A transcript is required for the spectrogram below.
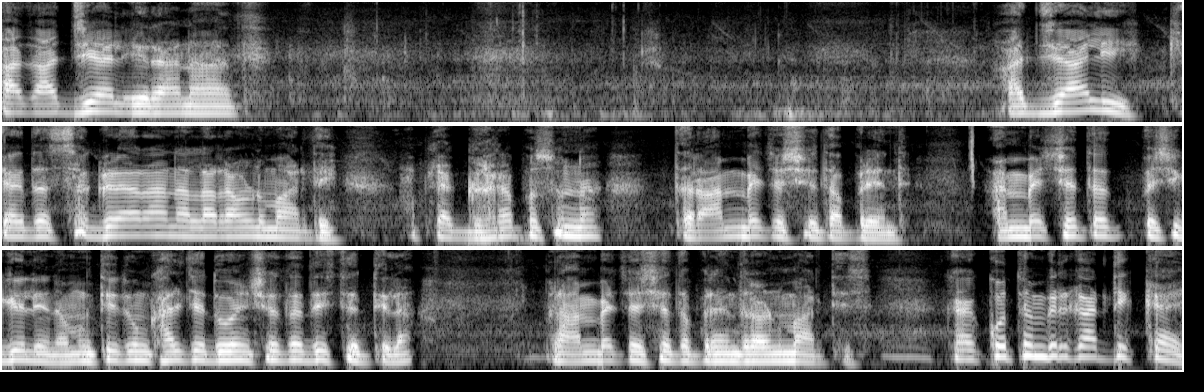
आज आजी आली रानात. आजी आली की एकदा सगळ्या रानाला राऊंड मारते. आपल्या घरापासून ना तर आंब्याच्या शेतापर्यंत. आंब्याच्या शेतात पशी गेली ना मग तिथून खालचे दोन शेतं दिसतात तिला. पण आंब्याच्या शेतापर्यंत राऊंड मारतेस. काय कोथिंबीर काढते काय?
